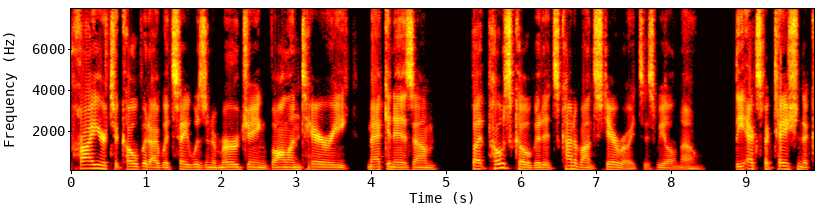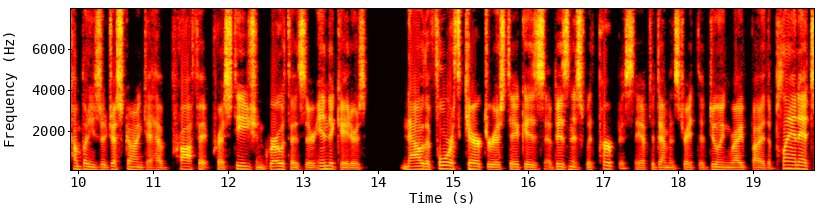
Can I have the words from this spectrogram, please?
prior to COVID, I would say was an emerging voluntary mechanism. But post COVID, it's kind of on steroids, as we all know. The expectation that companies are just going to have profit, prestige, and growth as their indicators now, the fourth characteristic is a business with purpose. They have to demonstrate they're doing right by the planet,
